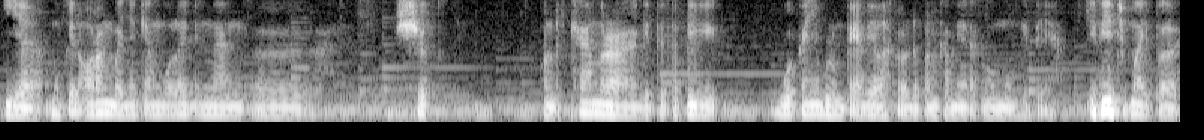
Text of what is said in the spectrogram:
ya mungkin orang banyak yang mulai dengan uh, shoot on the camera gitu tapi gue kayaknya belum pede lah kalau depan kamera ngomong gitu ya. Ini cuma itulah.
